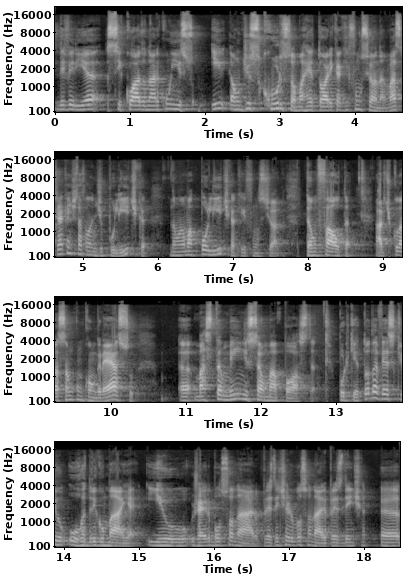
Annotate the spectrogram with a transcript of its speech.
deveria se coadunar com isso. E é um discurso, é uma retórica que funciona. Mas já que a gente está falando de política, não é uma política que funciona. Então falta articulação com o Congresso, Uh, mas também isso é uma aposta, porque toda vez que o, o, Rodrigo Maia e o Jair Bolsonaro, o presidente Jair Bolsonaro e o presidente uh,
